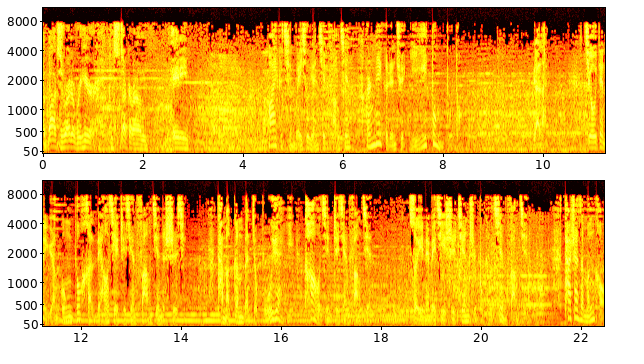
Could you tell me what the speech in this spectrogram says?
The box is right over here. Been stuck around eighty. 麦克请维修员进房间，而那个人却一动不动。原来，酒店的员工都很了解这间房间的事情，他们根本就不愿意靠近这间房间，所以那位技师坚持不肯进房间。他站在门口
